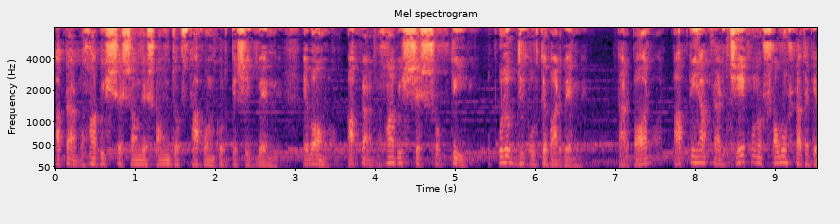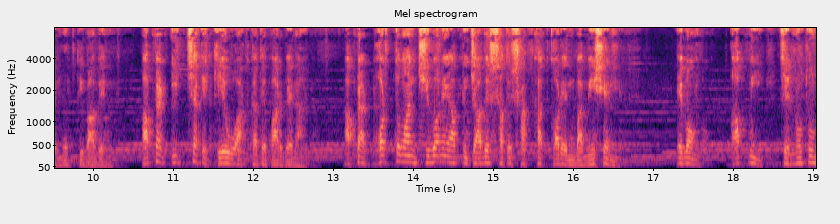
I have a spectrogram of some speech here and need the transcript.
আপনার মহাবিশ্বের সঙ্গে সংযোগ স্থাপন করতে শিখবেন এবং আপনার মহাবিশ্বের শক্তি উপলব্ধি করতে পারবেন। তারপর আপনি আপনার যে কোনো সমস্যা থেকে মুক্তি পাবেন। আপনার ইচ্ছাকে কেউ আটকাতে পারবে না। আপনার বর্তমান জীবনে আপনি যাদের সাথে সাক্ষাৎ করেন বা মেশেন, এবং আপনি যে নতুন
